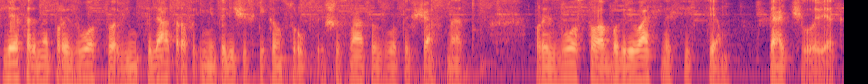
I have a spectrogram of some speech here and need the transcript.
Слесарь на производство вентиляторов и металлических конструкций, 16 злотых в час нетто. Производство обогревательных систем 5 человек,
